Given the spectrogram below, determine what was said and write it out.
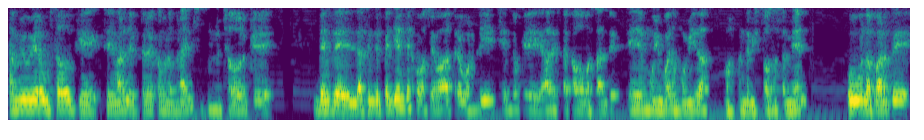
a mí me hubiera gustado que se llevara la victoria de Cameron Grimes. Es un luchador que desde las independientes, como se llamaba Trevor Lee, siento que ha destacado bastante. Tiene muy buenas movidas, bastante vistosas también. Hubo una parte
